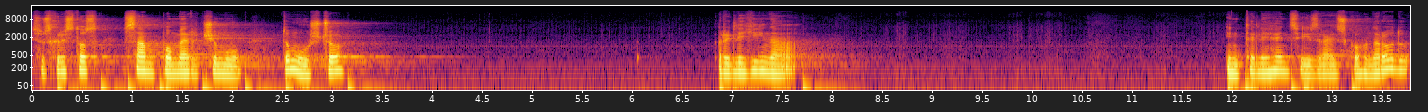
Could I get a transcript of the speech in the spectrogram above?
Ісус Христос сам помер чому? Тому що релігійна інтелігенція ізраїльського народу,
